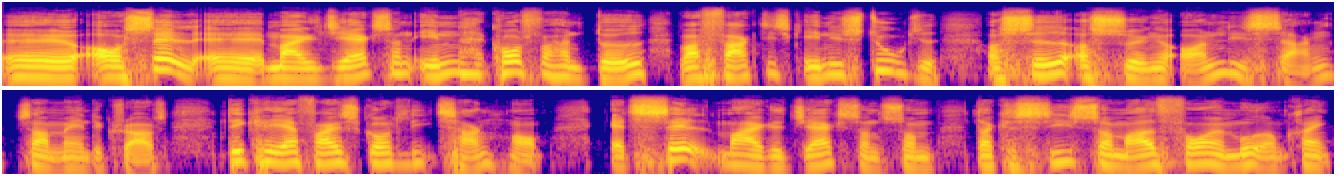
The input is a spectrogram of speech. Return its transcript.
Øh, og selv øh, Michael Jackson, inden, kort før han døde, var faktisk inde i studiet og sidde og synge åndelige sange sammen med Andy Crouch. Det kan jeg faktisk godt lide tanken om, at selv Michael Jackson, som der kan sige så meget for og imod omkring,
